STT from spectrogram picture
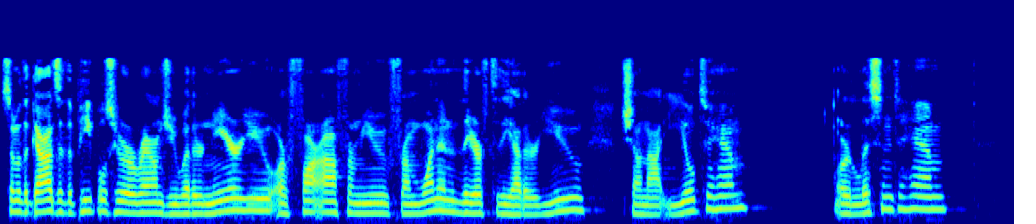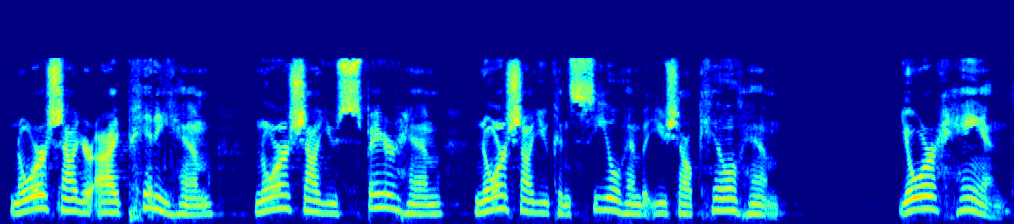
Some of the gods of the peoples who are around you, whether near you or far off from you, from one end of the earth to the other, you shall not yield to him or listen to him, nor shall your eye pity him, nor shall you spare him, nor shall you conceal him, but you shall kill him. Your hand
